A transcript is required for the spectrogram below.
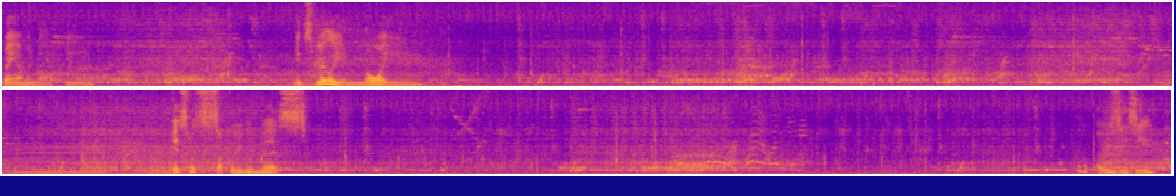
spamming that thing. It's really annoying. Guess what sucker you missed? Oh, that was easy.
